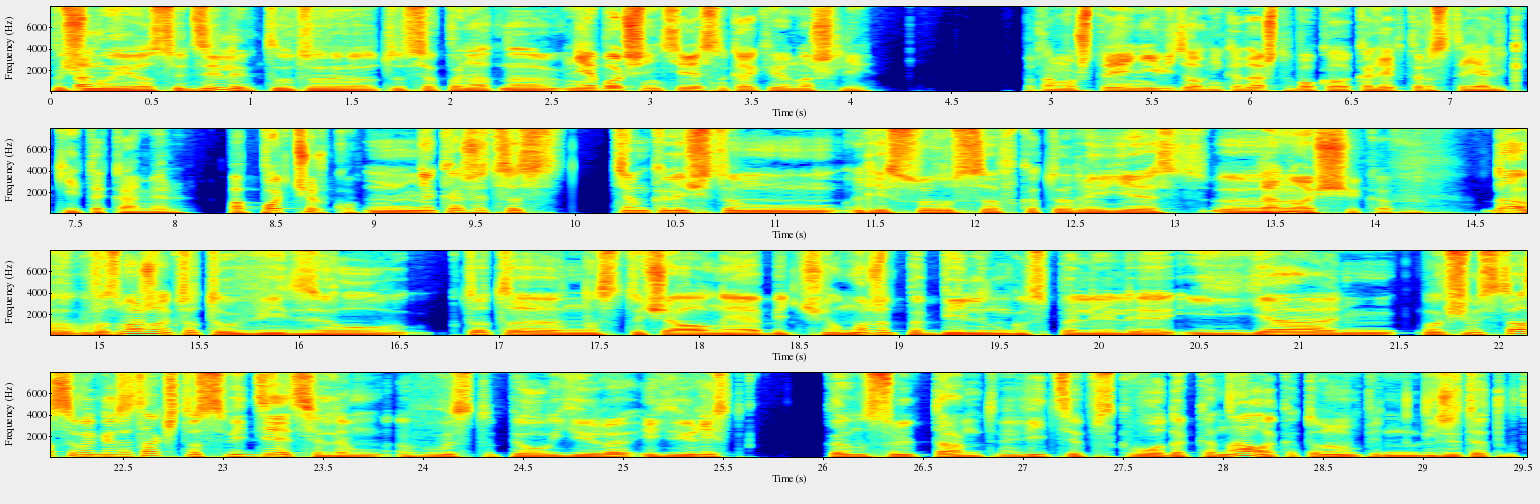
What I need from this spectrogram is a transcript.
почему ее осудили. Тут, э, тут все понятно. Мне больше интересно, как ее нашли. Потому что я не видел никогда, чтобы около коллектора стояли какие-то камеры. По подчерку. Мне кажется, с тем количеством ресурсов, которые есть... э, Доносчиков. Да, возможно, кто-то увидел, кто-то настучал, наябичил, может, по биллингу спалили. И я... В общем, ситуация выглядит так, что свидетелем выступил юри- юрист-консультант Витебск водоканала, которому принадлежит этот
